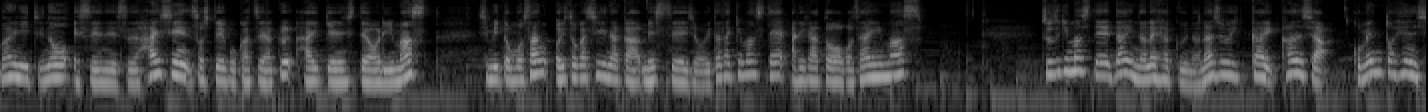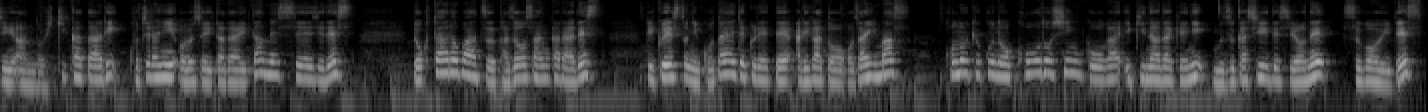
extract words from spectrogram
毎日の SNS 配信そしてご活躍拝見しております。しみともさんお忙しい中メッセージをいただきましてありがとうございます。続きまして第771回感謝コメント返信弾き語りこちらにお寄せいただいたメッセージです。ドクターロバーツ和夫さんからです。リクエストに答えてくれてありがとうございます。この曲のコード進行が粋なだけに難しいですよね。すごいです。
